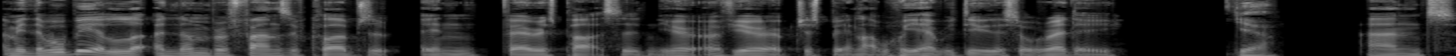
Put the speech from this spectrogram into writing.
I mean there will be a, a number of fans of clubs in various parts of Europe, of Europe just being like, "Well, yeah, we do this already." Yeah. And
